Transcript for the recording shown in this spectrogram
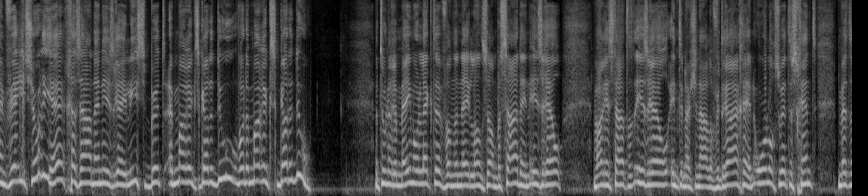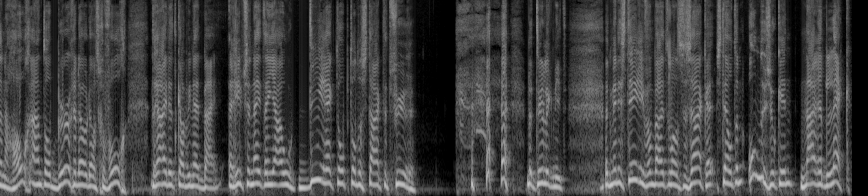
I'm very sorry, hè, Gazanen en Israëli's. But a Mark's gotta do what a Mark's gotta do. En toen er een memo lekte van de Nederlandse ambassade in Israël, waarin staat dat Israël internationale verdragen en oorlogswetten schendt met een hoog aantal burgerdoden als gevolg, draaide het kabinet bij en riep ze Netanyahu direct op tot een staakt het vuren. Natuurlijk niet. Het ministerie van Buitenlandse Zaken stelt een onderzoek in naar het lek.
